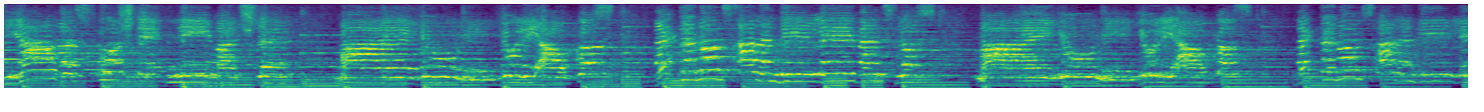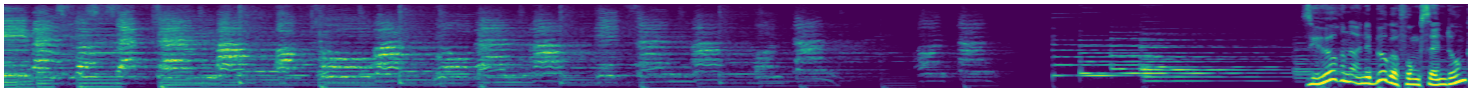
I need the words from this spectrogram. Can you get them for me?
die Jahresuhr steht niemals still. Sie hören eine Bürgerfunksendung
